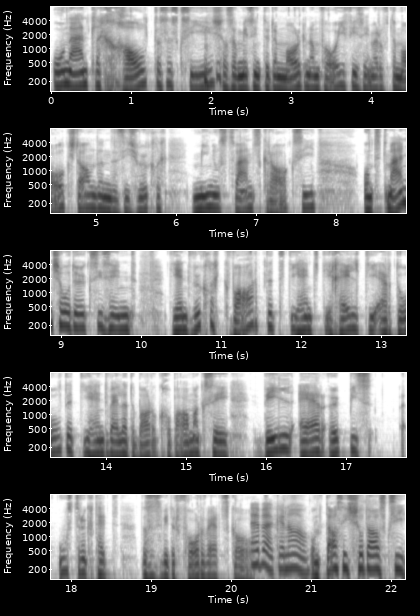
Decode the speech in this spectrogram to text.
unendlich kalt das es war. also wir sind dort am Morgen um 5 Uhr sind wir auf dem Mall gestanden und es ist wirklich minus 20 Grad gewesen. Und die Menschen, die dort sind, die haben wirklich gewartet, die haben die Kälte erduldet, die haben den Barack Obama gesehen, weil er etwas ausgedrückt hat, dass es wieder vorwärts geht. Eben, genau. Und das ist schon das gewesen.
